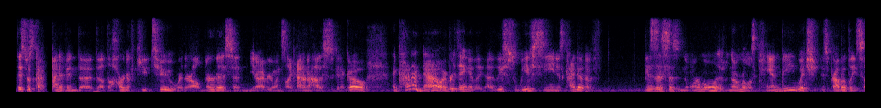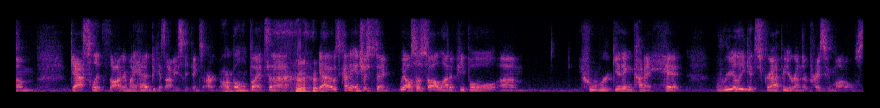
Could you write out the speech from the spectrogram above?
this was kind of in the, the, the heart of Q2 where they're all nervous and you know everyone's like, I don't know how this is going to go. And kind of now everything at least we've seen is kind of business as normal, as normal as can be, which is probably some gaslit thought in my head because obviously things aren't normal. But uh, yeah, it was kind of interesting. We also saw a lot of people um, who were getting kind of hit really get scrappy around their pricing models.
